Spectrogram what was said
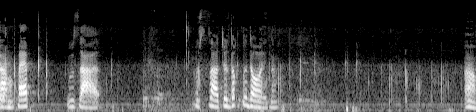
ตามแป๊บอุตส่าห์อุตส่าห์เจอด็อกเตอร์ดอยนะ อ้าว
